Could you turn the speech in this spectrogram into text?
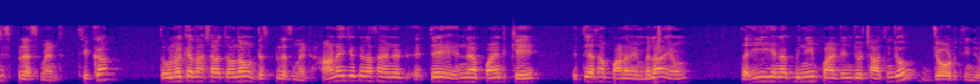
डिसप्लेसमेंट ठीकु आहे त हुनखे असां छा चवंदा आहियूं हाणे जेकॾहिं असां हिन हिते हिन पॉइंट खे हिते असां पाण में मिलायूं त हीअ हिन ॿिन्ही पॉइंटनि जो छा थींदो जोड़ थींदो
